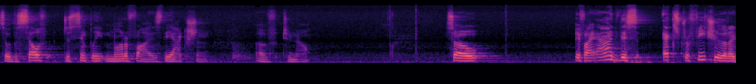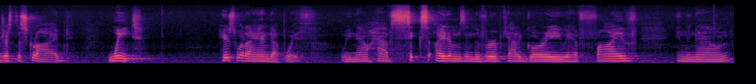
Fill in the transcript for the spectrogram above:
So the self just simply modifies the action of to know. So if I add this extra feature that I just described, weight, here's what I end up with. We now have six items in the verb category. We have five in the noun.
